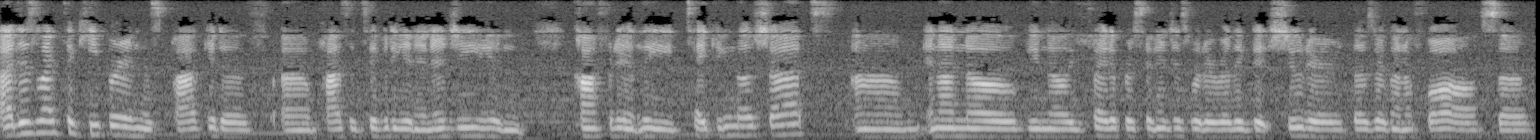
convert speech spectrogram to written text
I just like to keep her in this pocket of um, positivity and energy, and confidently taking those shots. Um, and I know, you know, you play the percentages with a really good shooter; those are going to fall. So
